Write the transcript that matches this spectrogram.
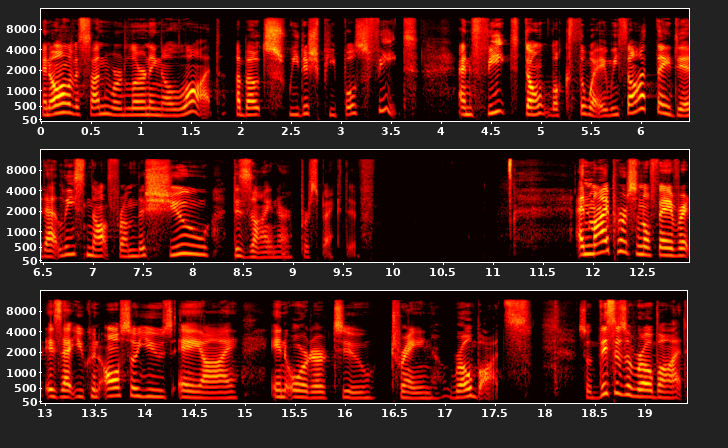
And all of a sudden, we're learning a lot about Swedish people's feet. And feet don't look the way we thought they did, at least not from the shoe designer perspective. And my personal favorite is that you can also use AI in order to train robots. So this is a robot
